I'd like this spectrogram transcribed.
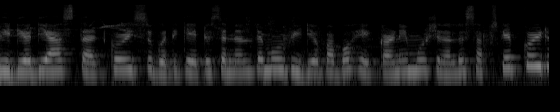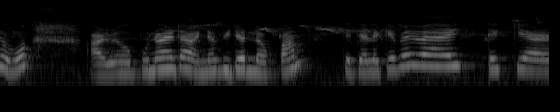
ভিডিঅ' দিয়া ষ্টাৰ্ট কৰিছোঁ। গতিকে এইটো চেনেলতে মোৰ ভিডিঅ' পাব সেইকাৰণে মোৰ চেনেলটো ছাবস্ক্ৰাইব কৰি থ'ব। আৰু পুনৰ এটা অন্য ভিডিঅ'ত লগ পাম। তেতিয়ালৈকে বাই বাই টেক কেয়াৰ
